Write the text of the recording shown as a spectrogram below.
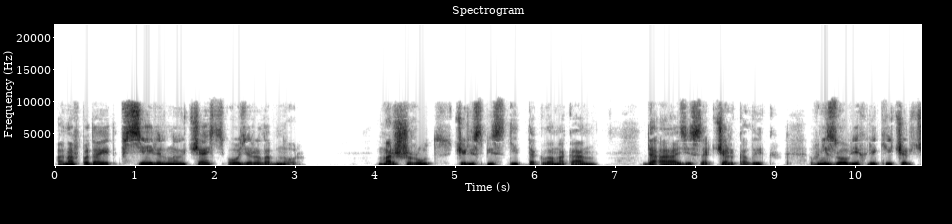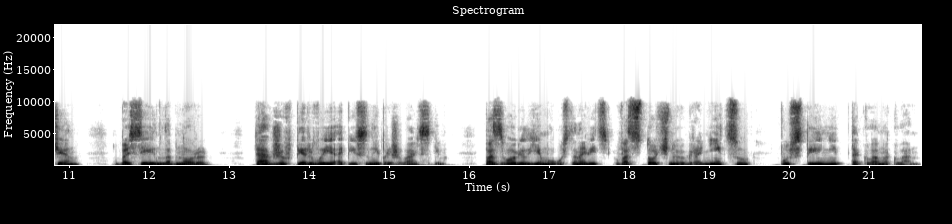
она впадает в северную часть озера Лабнор. Маршрут через пески Такламакан до оазиса Чаркалык, в низовьях реки Черчен, бассейн Лабнора, также впервые описанный Приживальским, позволил ему установить восточную границу пустыни Такламаклан.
